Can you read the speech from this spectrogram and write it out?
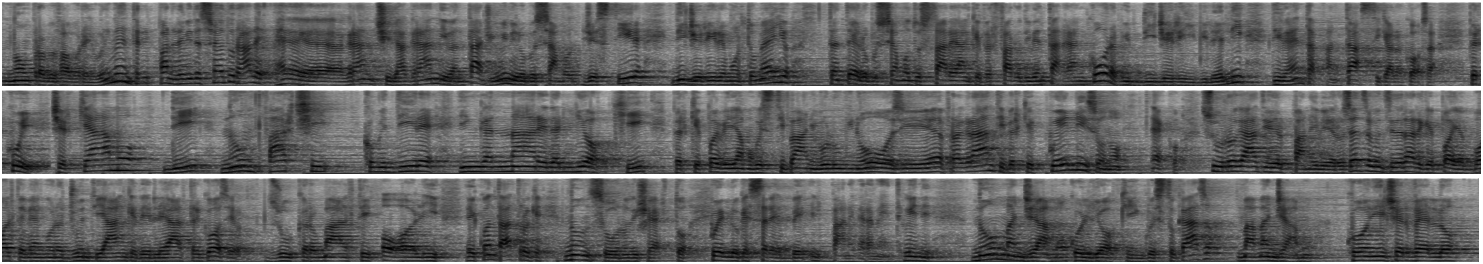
non proprio favorevole. Mentre il pane lievitazione naturale è, ci dà grandi vantaggi quindi lo possiamo gestire digerire molto meglio tant'è lo possiamo tostare anche per farlo diventare ancora più digeribile. Lì diventa fantastica la cosa per cui cerchiamo di non farci come dire, ingannare dagli occhi, perché poi vediamo questi pani voluminosi eh, fragranti, perché quelli sono, ecco, surrogati del pane vero, senza considerare che poi a volte vengono aggiunti anche delle altre cose, zucchero, malti, oli e quant'altro, che non sono di certo quello che sarebbe il pane veramente. Quindi non mangiamo con gli occhi in questo caso, ma mangiamo con il cervello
